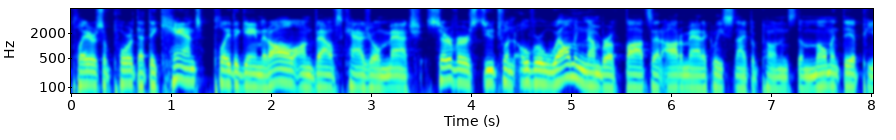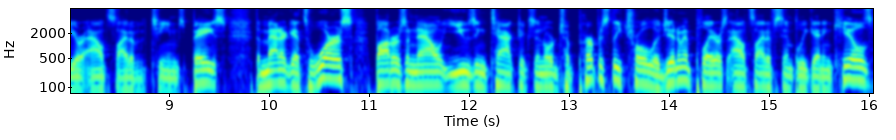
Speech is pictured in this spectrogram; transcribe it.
Players report that they can't play the game at all on Valve's casual match servers due to an overwhelming number of bots that automatically snipe opponents the moment they appear outside of the team's base. The matter gets worse. Botters are now using tactics in order to purposely troll legitimate players outside of simply getting kills.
